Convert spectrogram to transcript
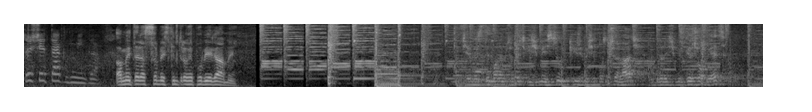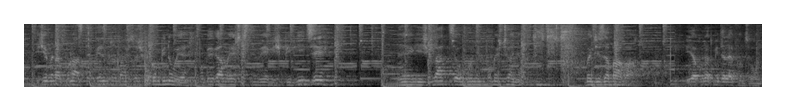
To się tak miga. A my teraz sobie z tym trochę pobiegamy. Idziemy z Tymonem przebyć jakieś miejscówki, żeby się postrzelać. Wybraliśmy wieżowiec. Idziemy na 12 piętro, tam się coś kombinuje. Pobiegamy jeszcze z tym w jakiejś piwnicy, na jakiejś klatce, ogólnie w pomieszczeniach. Będzie zabawa. I akurat mi telefon dzwoni.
